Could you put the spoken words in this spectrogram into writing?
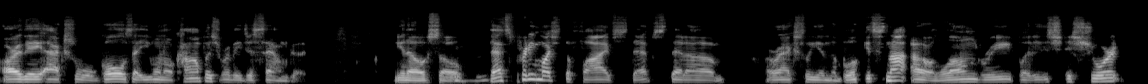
Are they actual goals that you want to accomplish or they just sound good? You know, so Mhm. that's pretty much the five steps that um are actually in the book. It's not a long read, but it's it's short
